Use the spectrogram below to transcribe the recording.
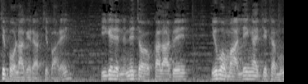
ဖြစ်ပေါ်လာခဲ့တာဖြစ်ပါတယ်။ပြီးခဲ့တဲ့နှစ်နှစ်ကျော်ကာလအတွင်းမြို့ပေါ်မှာအလင်းငိုက်ပစ်ခတ်မှု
